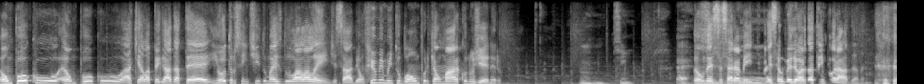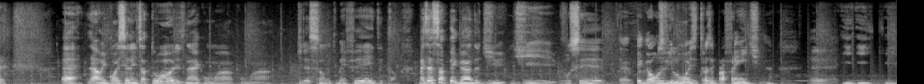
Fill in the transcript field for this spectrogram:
É um pouco, é um pouco aquela pegada até em outro sentido, mas do La La Land, sabe? É um filme muito bom porque é um marco no gênero. Uhum, sim. É, não sim, necessariamente com... vai ser o melhor da temporada, né? é, não, e com excelentes atores, né? Com uma, com uma direção muito bem feita e tal. Mas essa pegada de, de você é, pegar os vilões e trazer para frente, né? é, e, e,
